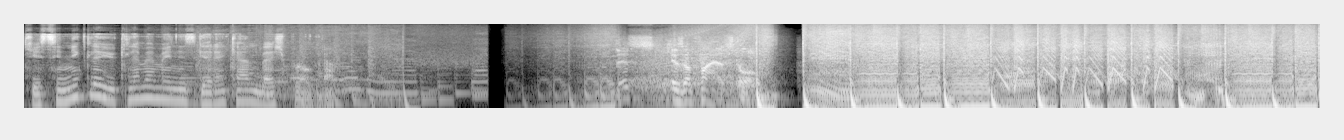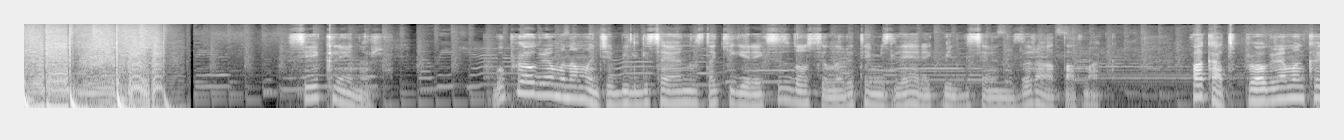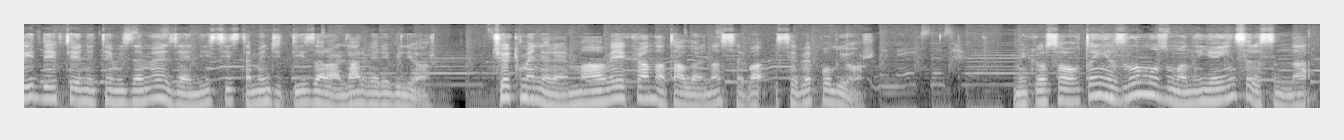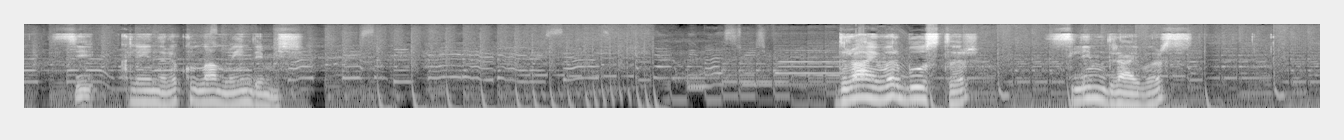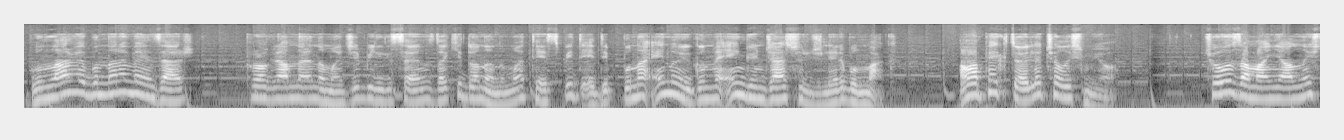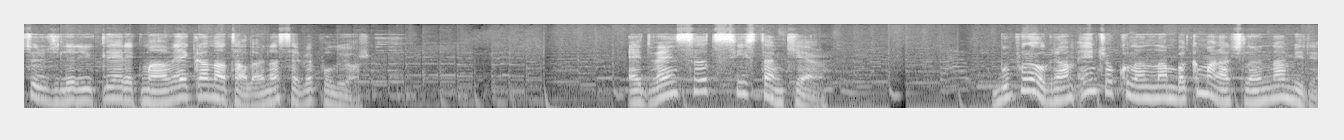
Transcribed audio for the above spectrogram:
Kesinlikle yüklememeniz gereken 5 program. This is a firestorm. CCleaner Bu programın amacı bilgisayarınızdaki gereksiz dosyaları temizleyerek bilgisayarınızı rahatlatmak. Fakat programın kayıt defterini temizleme özelliği sisteme ciddi zararlar verebiliyor. Çökmelere, mavi ekran hatalarına seba- sebep oluyor. Microsoft'un yazılım uzmanı yayın sırasında CCleaner'ı kullanmayın demiş. Driver Booster, Slim Drivers. Bunlar ve bunlara benzer programların amacı bilgisayarınızdaki donanımı tespit edip buna en uygun ve en güncel sürücüleri bulmak. Ama pek de öyle çalışmıyor. Çoğu zaman yanlış sürücüleri yükleyerek mavi ekran hatalarına sebep oluyor. Advanced System Care bu program en çok kullanılan bakım araçlarından biri.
